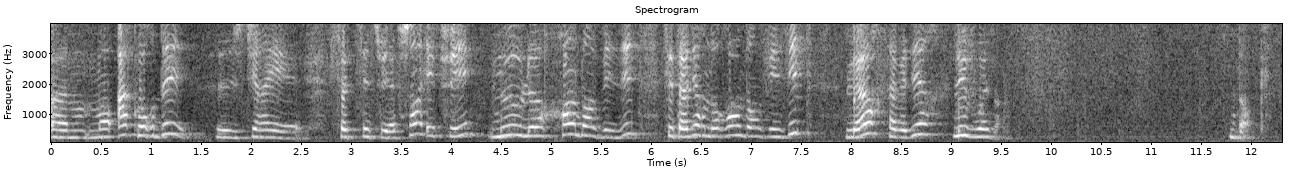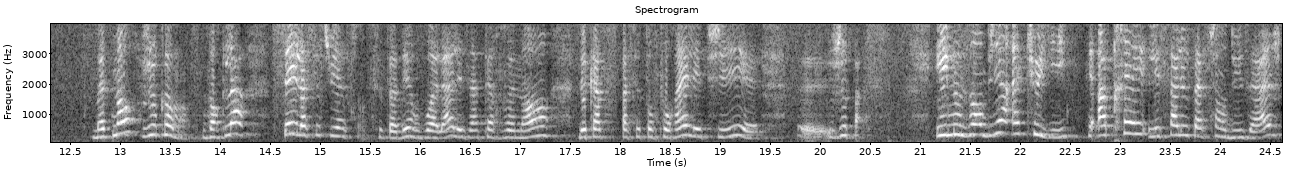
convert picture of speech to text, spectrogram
euh, m'ont accordé, euh, je dirais, cette situation, et puis ne leur rendant visite, c'est-à-dire ne rendant visite leur, ça veut dire les voisins. Donc, maintenant, je commence. Donc là, c'est la situation, c'est-à-dire, voilà, les intervenants, le cadre spatio-temporel, et puis euh, je passe. Ils nous ont bien accueillis après les salutations d'usage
